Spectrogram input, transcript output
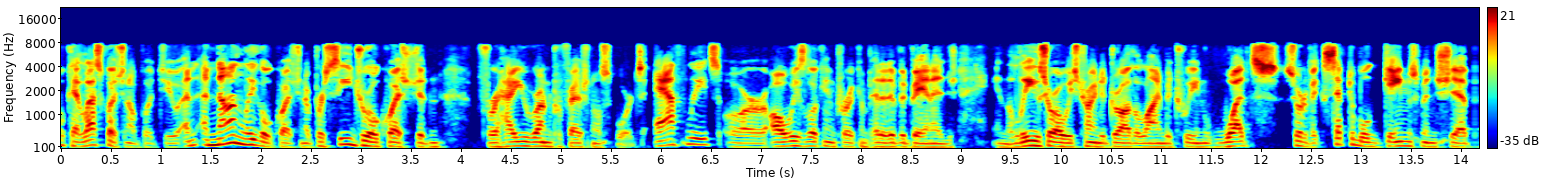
Okay, last question I'll put to you. a non legal question, a procedural question for how you run professional sports. Athletes are always looking for a competitive advantage, and the leagues are always trying to draw the line between what's sort of acceptable gamesmanship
